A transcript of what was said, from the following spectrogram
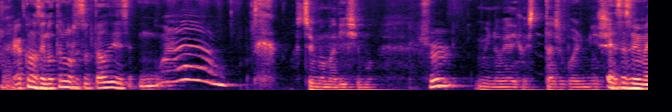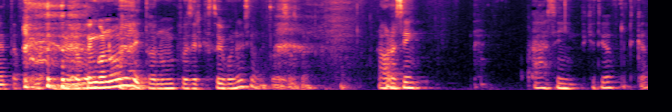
Ya cuando se notan los resultados y dices, ¡wow! Estoy mamadísimo. Mi novia dijo, estás buenísimo. Esa es mi meta. no tengo novia y todo no me puede decir que estoy buenísimo. Entonces, bueno. Ahora sí. Ah, sí. ¿De qué te iba a platicar?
